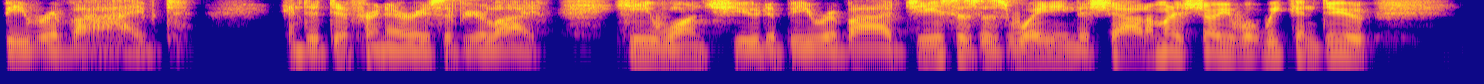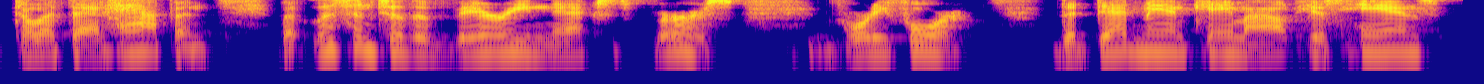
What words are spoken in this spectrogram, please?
be revived into different areas of your life. He wants you to be revived. Jesus is waiting to shout. I'm going to show you what we can do to let that happen. But listen to the very next verse, 44. The dead man came out, his hands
